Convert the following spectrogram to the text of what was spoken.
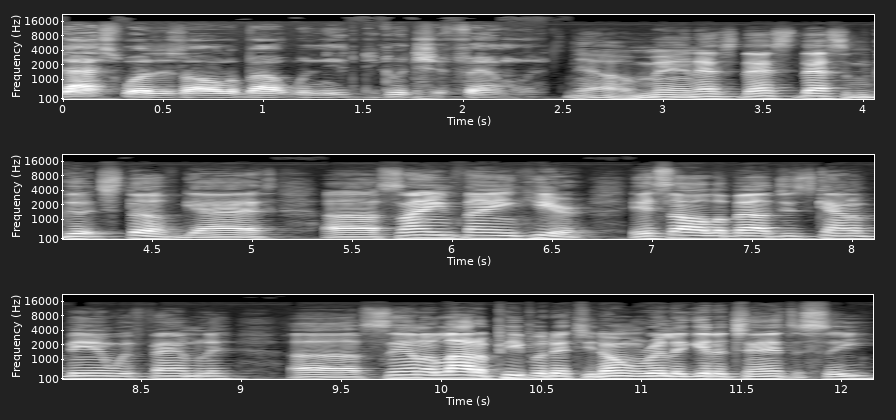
That's what it's all about when you you with your family. Oh man, that's that's that's some good stuff, guys. Uh, same thing here. It's all about just kind of being with family, uh, seeing a lot of people that you don't really get a chance to see,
